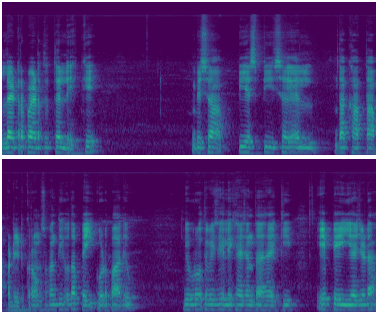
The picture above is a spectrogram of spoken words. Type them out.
ਲੈਟਰ ਪੈਡ ਦੇ ਉੱਤੇ ਲਿਖ ਕੇ ਵਿਸ਼ਾ PSPCL ਦਾ ਖਾਤਾ ਅਪਡੇਟ ਕਰਾਉਣ ਸੰਬੰਧੀ ਉਹਦਾ ਪੇਈ ਕੋਡ ਪਾ ਦਿਓ। ਵੀ ਵਿਰੋਧ ਵਿੱਚ ਇਹ ਲਿਖਿਆ ਜਾਂਦਾ ਹੈ ਕਿ ਇਹ ਪੇਈ ਹੈ ਜਿਹੜਾ,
